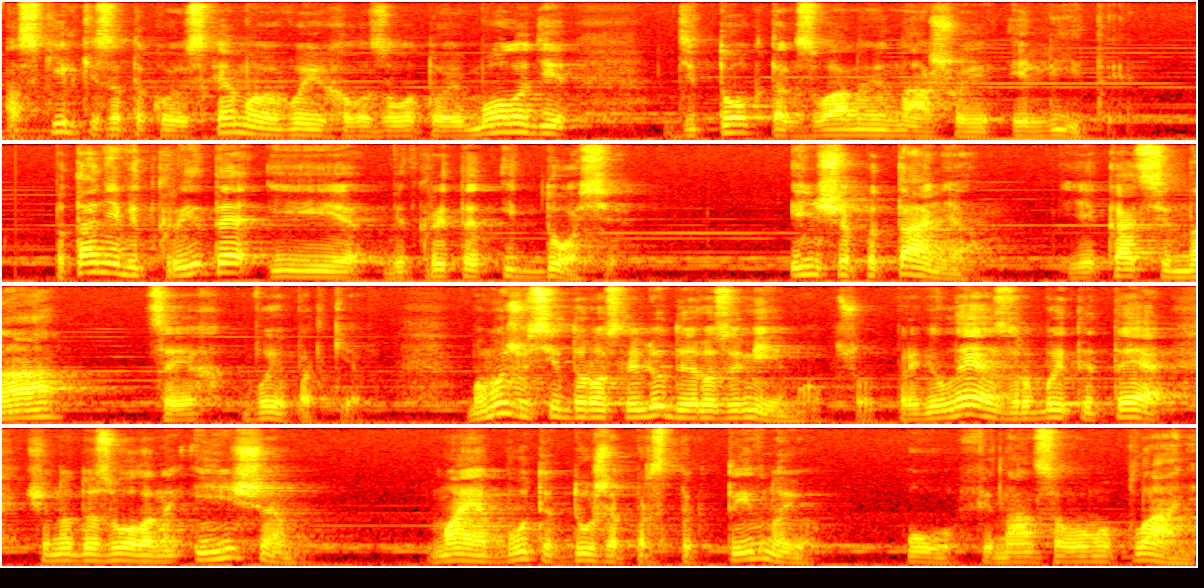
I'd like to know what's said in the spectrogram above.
а скільки за такою схемою виїхало золотої молоді діток так званої нашої еліти? Питання відкрите і відкрите і досі. Інше питання: яка ціна цих випадків. Бо ми ж усі дорослі люди розуміємо, що привілея зробити те, що не дозволено іншим, має бути дуже перспективною у фінансовому плані.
